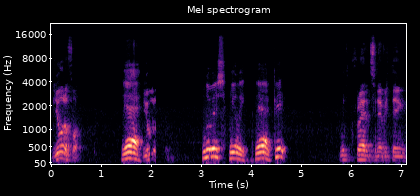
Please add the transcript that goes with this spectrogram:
Beautiful. Yeah, Beautiful. Lewis Haley. Yeah, great. With credits and everything.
